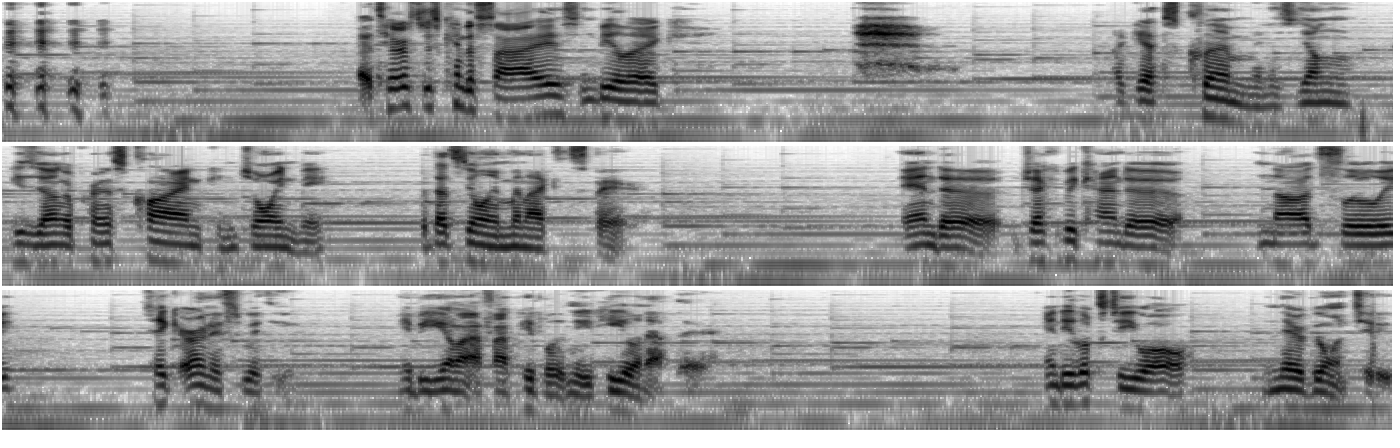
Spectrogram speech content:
Uh, Terrace just kind of sighs and be like, "I guess Clem and his young his young apprentice Klein can join me, but that's the only men I can spare." And uh, Jacoby kind of nods slowly. Take Ernest with you. Maybe you might find people that need healing out there. And he looks to you all, and they're going to.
